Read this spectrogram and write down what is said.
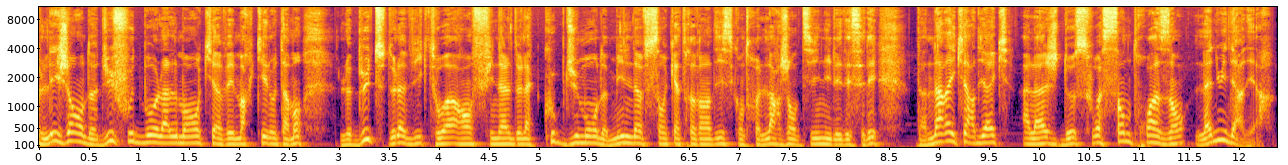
légende du football allemand qui avait marqué notamment le but de la victoire en finale de la Coupe du Monde 1990 contre l'Argentine. Il est décédé d'un arrêt cardiaque à l'âge de 63 ans la nuit dernière.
